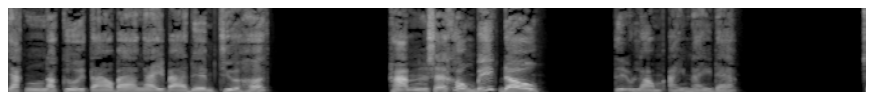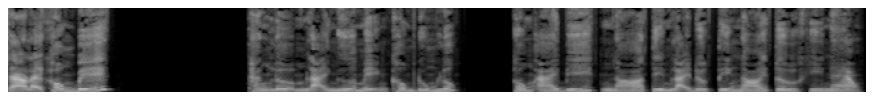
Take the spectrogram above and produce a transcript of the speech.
chắc nó cười tao ba ngày ba đêm chưa hết. Hạnh sẽ không biết đâu. Tiểu Long ấy nấy đáp. Sao lại không biết? Thằng Lượm lại ngứa miệng không đúng lúc. Không ai biết nó tìm lại được tiếng nói từ khi nào.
